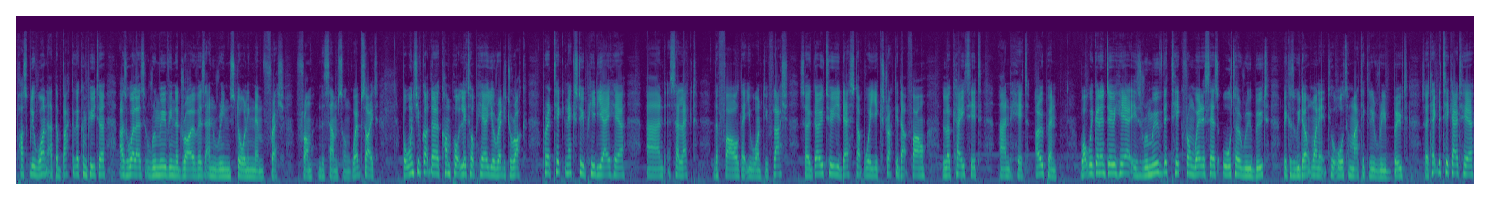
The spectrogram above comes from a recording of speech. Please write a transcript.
possibly one at the back of the computer, as well as removing the drivers and reinstalling them fresh from the Samsung website. But once you've got the COM port lit up here, you're ready to rock. Put a tick next to PDA here and select the file that you want to flash. So go to your desktop where you extracted that file, locate it and hit open. What we're going to do here is remove the tick from where it says auto reboot because we don't want it to automatically reboot. So take the tick out here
